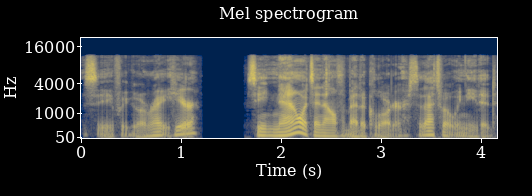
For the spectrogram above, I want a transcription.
Let's see if we go right here. See, now it's in alphabetical order. So that's what we needed.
